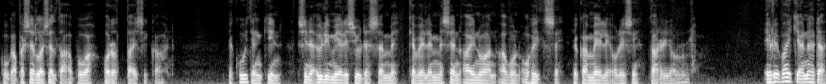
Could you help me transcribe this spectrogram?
Kukapa sellaiselta apua odottaisikaan. Ja kuitenkin Siinä ylimielisyydessämme kävelemme sen ainoan avun ohitse, joka meille olisi tarjolla. Ei ole vaikea nähdä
